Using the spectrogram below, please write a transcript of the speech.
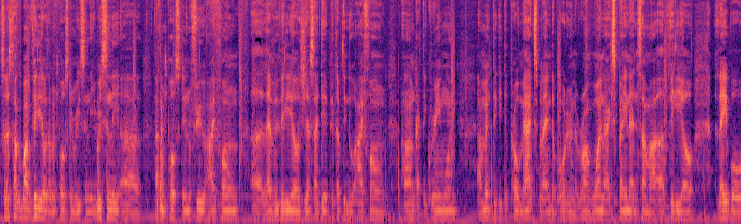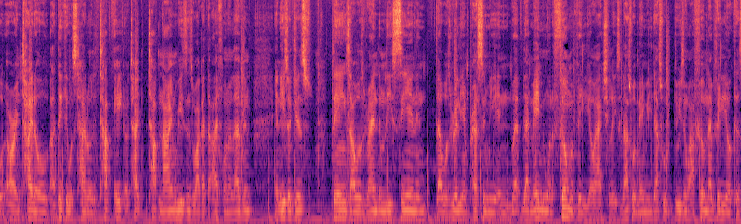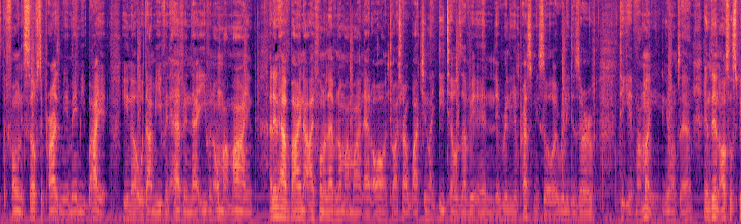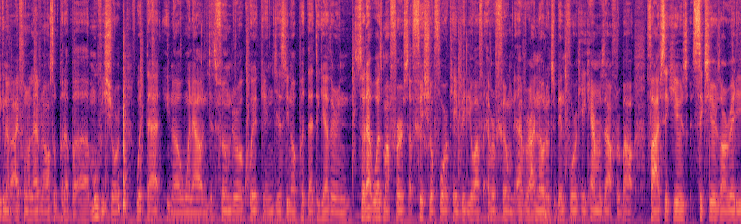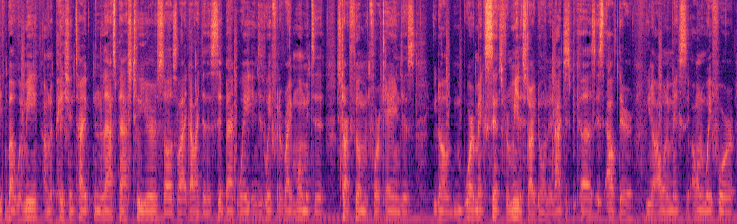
So let's talk about videos I've been posting recently. Recently, uh, I've been posting a few iPhone uh, 11 videos. Yes, I did pick up the new iPhone. Um, got the green one. I meant to get the Pro Max, but I ended up ordering the wrong one. I explained that inside my uh, video labeled or entitled, I think it was titled the top eight or type, top nine reasons why I got the iPhone 11. And these are just things I was randomly seeing and that was really impressing me and that, made me want to film a video actually. So that's what made me that's what the reason why I filmed that video because the phone itself surprised me and made me buy it you know without me even having that even on my mind. I didn't have buying the iPhone 11 on my mind at all until I started watching like details of it and it really impressed me. So it really deserved to get my money you know what I'm saying? And then also speaking of the iPhone 11 I also put up a, a movie short with that you know went out and just filmed real quick and just you know put that together and so that was my first official 4K video I've ever filmed ever. I know there's been 4K cameras out for about five, six years, six years already. But with me, I'm the patient type in the last past two years. So it's like I like to just sit back, wait, and just wait for the right moment to start filming 4K and just you know, where it makes sense for me to start doing it, not just because it's out there. You know, I want to make, I want to wait for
